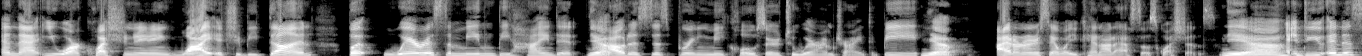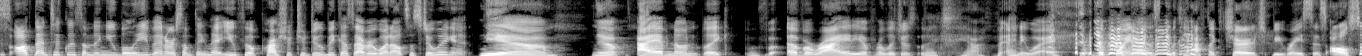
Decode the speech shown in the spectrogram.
and that you are questioning why it should be done. But where is the meaning behind it? Yeah. How does this bring me closer to where I'm trying to be? Yep. I don't understand why you cannot ask those questions. Yeah. And do you and is this authentically something you believe in or something that you feel pressure to do because everyone else is doing it? Yeah. Yep. I have known like a variety of religious like yeah. Anyway, the point is the Catholic Church be racist. Also,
